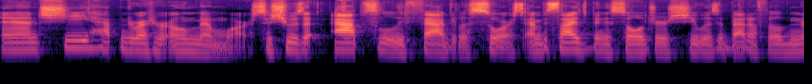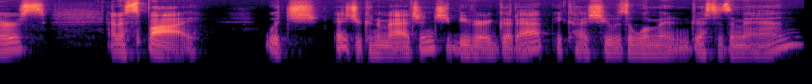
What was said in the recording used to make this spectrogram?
and she happened to write her own memoir. So she was an absolutely fabulous source. And besides being a soldier, she was a battlefield nurse and a spy, which, as you can imagine, she'd be very good at because she was a woman dressed as a man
